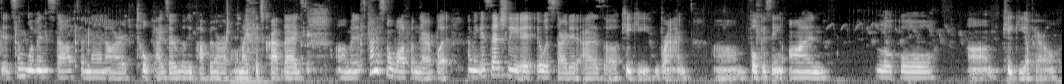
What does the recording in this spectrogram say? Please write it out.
did some women's stuff, and then our tote bags are really popular, all my kids' crap bags. Um, and it's kind of snowballed from there. But I mean, essentially, it, it was started as a Keiki brand, um, focusing on local um, Keiki apparel.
